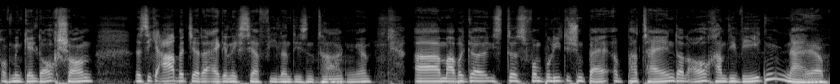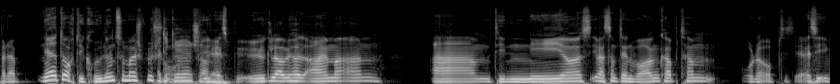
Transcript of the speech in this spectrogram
auf mein Geld auch schauen. Also ich arbeite ja da eigentlich sehr viel an diesen mhm. Tagen. Mhm. Ja. Ähm, aber ist das von politischen Be Parteien dann auch? Haben die Wegen? Nein. Ja, der, ja doch, die Grünen zum Beispiel schon. Die, Grünen schon. die SPÖ, glaube ich, hat einmal an. Ähm, die Neos, ich weiß nicht, ob die einen Wagen gehabt haben, oder ob das. Also ich,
